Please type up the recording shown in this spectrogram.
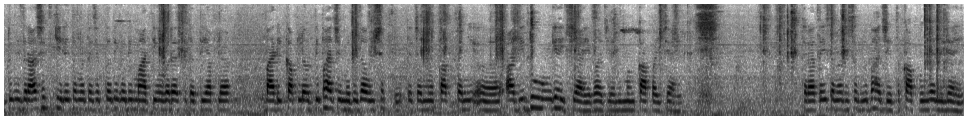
तुम्ही जर असेच केले तर मग त्याच्यात कधी कधी माती वगैरे असते तर ती आपल्या बारीक कापल्यावरती भाजीमध्ये जाऊ शकते. त्याच्यामुळे कापताना आधी धुवून घ्यायची आहे भाजी आणि मग कापायची आहे. तर आता इथं माझी सगळी भाजी कापून झालेली आहे.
